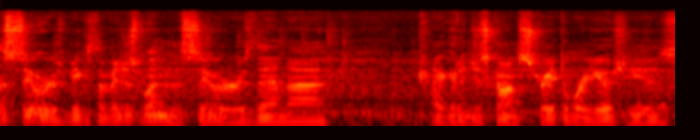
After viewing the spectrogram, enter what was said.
The sewers, because if I just went in the sewers, then, uh, I could have just gone straight to where Yoshi is.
